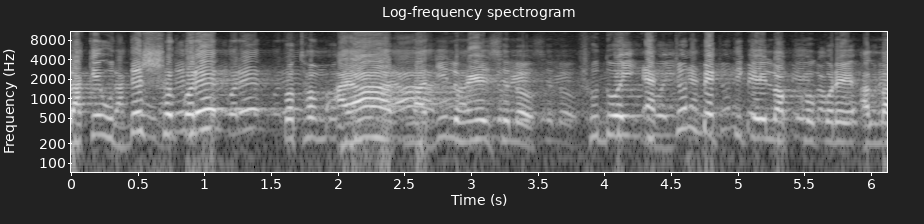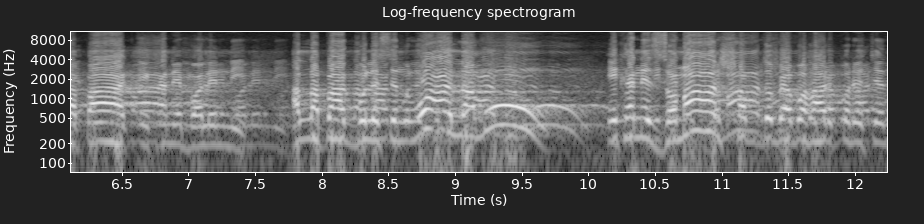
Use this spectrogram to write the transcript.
যাকে উদ্দেশ্য করে প্রথম আয়াত নাজিল হয়েছিল। শুধু ওই একজন ব্যক্তিকে লক্ষ্য করে আল্লাহ পাক এখানে বলেননি। আল্লাহ পাক বলেছেন, ওয়ালামু এখানে জমার শব্দ ব্যবহার করেছেন,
